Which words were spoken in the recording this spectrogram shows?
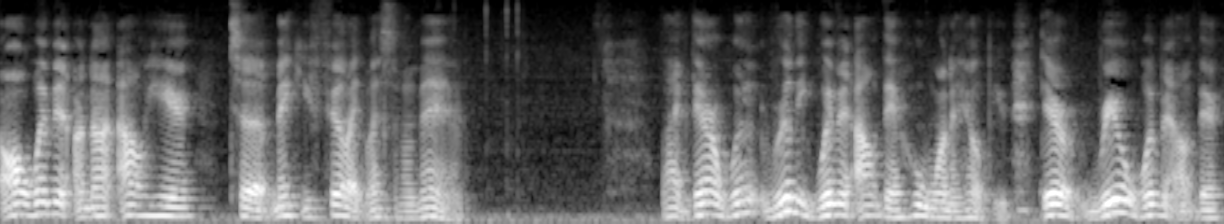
all women are not out here to make you feel like less of a man. Like there are really women out there who want to help you. There are real women out there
